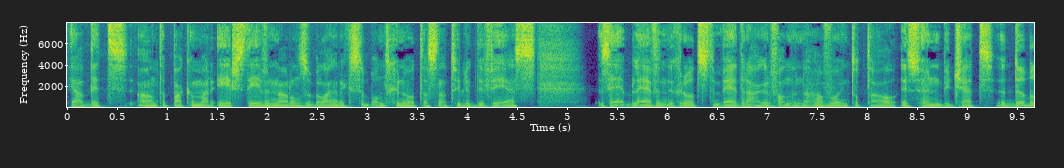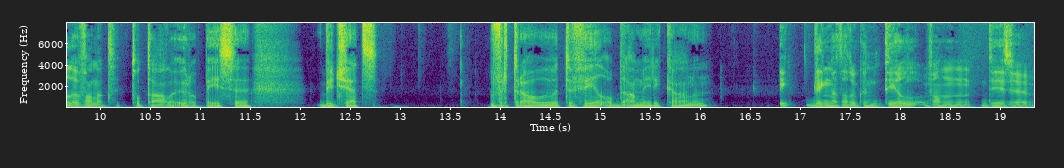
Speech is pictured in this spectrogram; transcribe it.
ja, dit aan te pakken. Maar eerst even naar onze belangrijkste bondgenoot, dat is natuurlijk de VS. Zij blijven de grootste bijdrager van de NAVO. In totaal is hun budget het dubbele van het totale Europese budget. Vertrouwen we te veel op de Amerikanen? Ik denk dat dat ook een deel van deze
